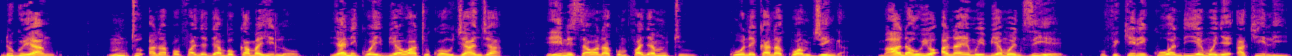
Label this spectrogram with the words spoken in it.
Ndugu yangu mtu anapofanya jambo kama hilo yani kuwaibia watu kwa ujanja hii ni sawa na kumfanya mtu kuonekana kuwa mjinga. Maana huyo anayemwibia mwenzie hufikiri kuwa ndiye mwenye akili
